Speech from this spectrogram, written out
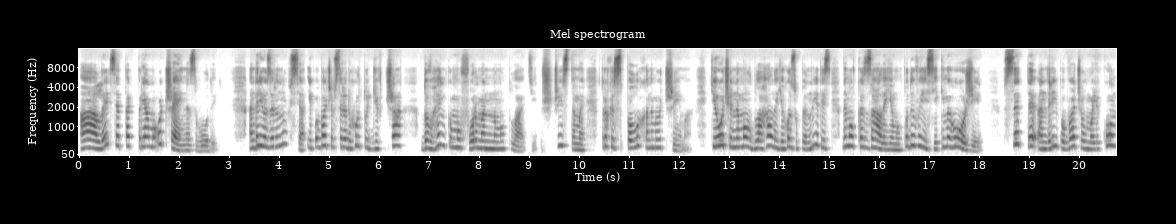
А Леся так прямо очей не зводить. Андрій озирнувся і побачив серед гурту дівча довгенькому форменному платі, з чистими, трохи сполоханими очима. Ті очі немов благали його зупинитись, немов казали йому подивись, які ми гожі. Все те Андрій побачив мальком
